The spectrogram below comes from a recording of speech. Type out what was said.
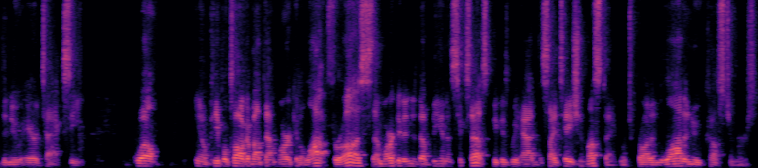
the new air taxi. Well, you know, people talk about that market a lot. For us, that market ended up being a success because we had the Citation Mustang, which brought in a lot of new customers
